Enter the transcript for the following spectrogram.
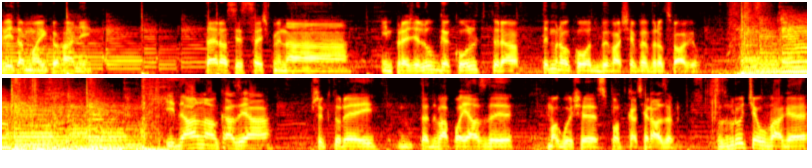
Witam moi kochani. Teraz jesteśmy na imprezie Lufge Kult, która w tym roku odbywa się we Wrocławiu. Idealna okazja, przy której te dwa pojazdy mogły się spotkać razem. Zwróćcie uwagę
